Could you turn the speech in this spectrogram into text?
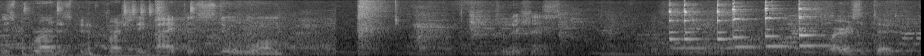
This bread has been freshly baked. It's still warm. Delicious. Where is it, dude?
